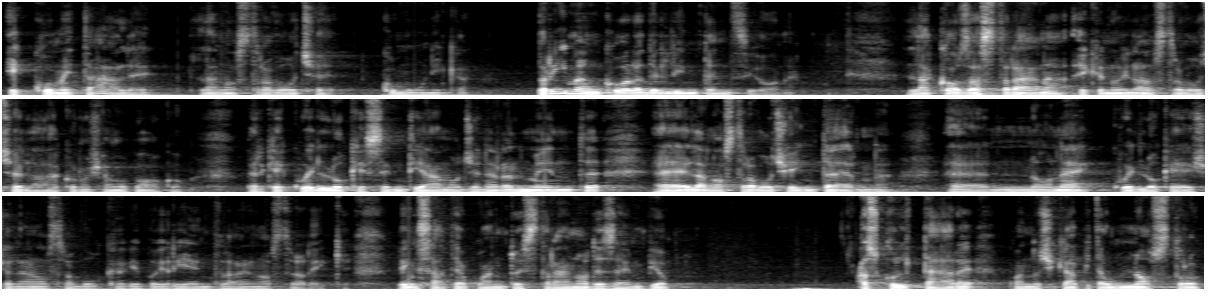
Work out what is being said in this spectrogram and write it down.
e come tale la nostra voce comunica, prima ancora dell'intenzione. La cosa strana è che noi la nostra voce la conosciamo poco, perché quello che sentiamo generalmente è la nostra voce interna, eh, non è quello che esce dalla nostra bocca che poi rientra nelle nostre orecchie. Pensate a quanto è strano, ad esempio, ascoltare quando ci capita un nostro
